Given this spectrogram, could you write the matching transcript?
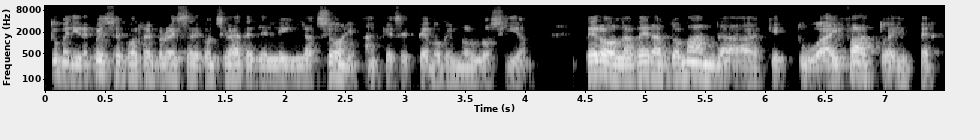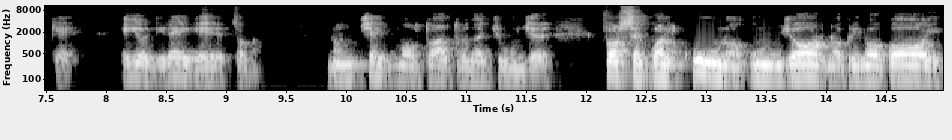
tu mi dire, queste potrebbero essere considerate delle illazioni, anche se temo che non lo siano. Però la vera domanda che tu hai fatto è il perché. E io direi che insomma non c'è molto altro da aggiungere forse qualcuno un giorno, prima o poi,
